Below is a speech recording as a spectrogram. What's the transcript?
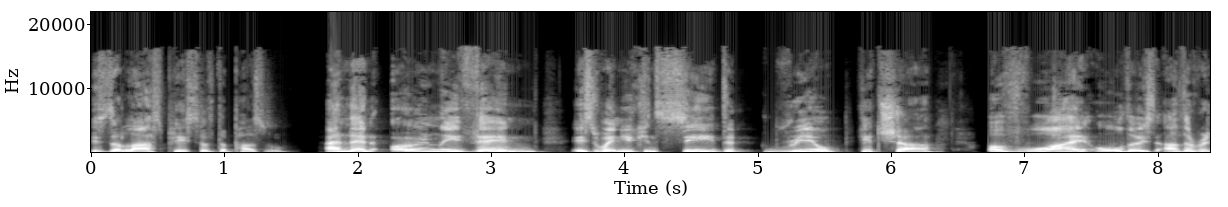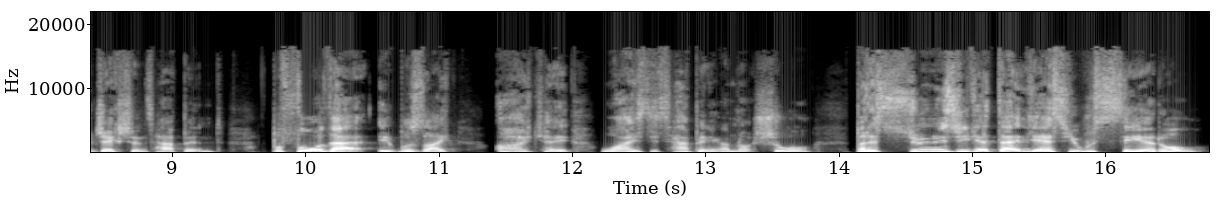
is the last piece of the puzzle. And then only then is when you can see the real picture of why all those other rejections happened. Before that, it was like, oh, okay, why is this happening? I'm not sure. But as soon as you get that yes, you will see it all.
